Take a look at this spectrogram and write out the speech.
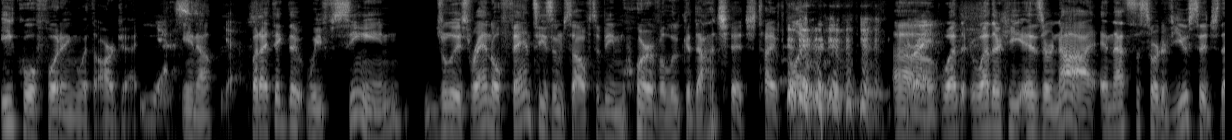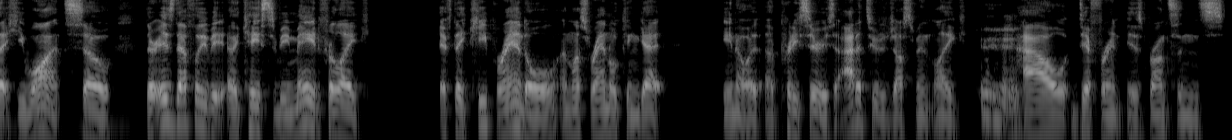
equal footing with RJ. Yes. You know, Yes. But I think that we've seen Julius Randle fancies himself to be more of a Luka Doncic type player, uh, right. whether whether he is or not, and that's the sort of usage that he wants. So there is definitely a case to be made for like if they keep Randle, unless Randle can get you know a, a pretty serious attitude adjustment, like Mhm. how different is Brunson's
